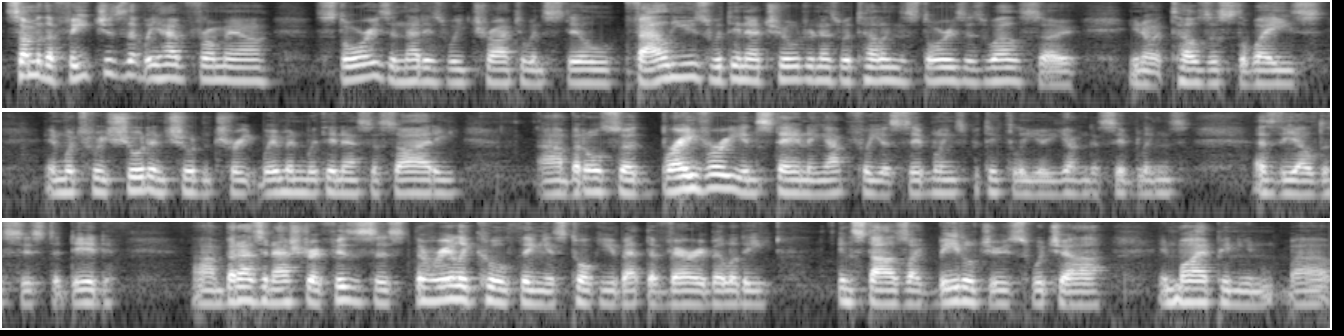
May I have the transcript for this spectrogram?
some of the features that we have from our stories, and that is we try to instill values within our children as we're telling the stories as well. So, you know, it tells us the ways in which we should and shouldn't treat women within our society, uh, but also bravery in standing up for your siblings, particularly your younger siblings, as the elder sister did. Um, but as an astrophysicist, the really cool thing is talking about the variability in stars like Betelgeuse, which are, in my opinion, uh,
